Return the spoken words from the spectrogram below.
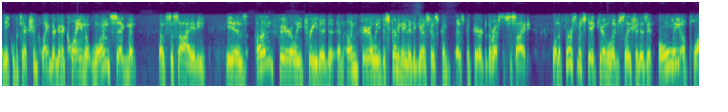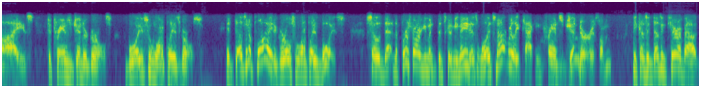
an equal protection claim. They're going to claim that one segment of society is unfairly treated and unfairly discriminated against as com- as compared to the rest of society. Well, the first mistake here in the legislation is it only applies to transgender girls, boys who want to play as girls. It doesn't apply to girls who want to play as boys. So that the first argument that's going to be made is, well, it's not really attacking transgenderism because it doesn't care about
